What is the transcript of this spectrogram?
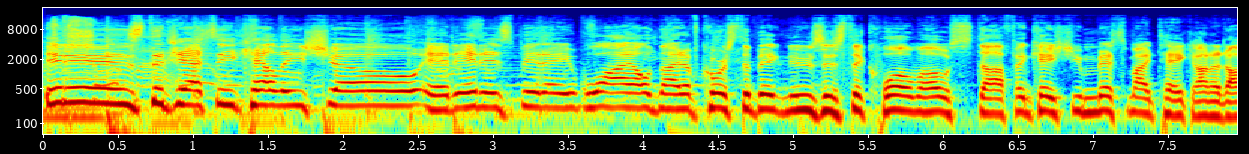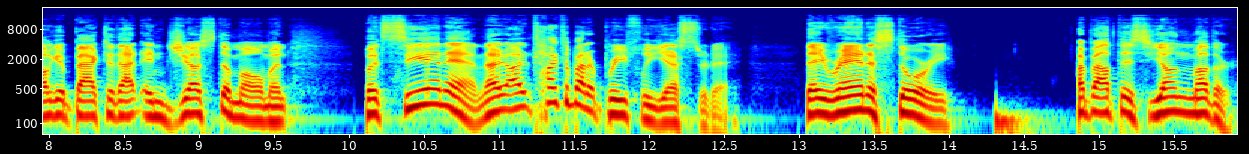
It is the Jesse Kelly Show, and it has been a wild night. Of course, the big news is the Cuomo stuff. In case you missed my take on it, I'll get back to that in just a moment. But CNN, I, I talked about it briefly yesterday. They ran a story about this young mother,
